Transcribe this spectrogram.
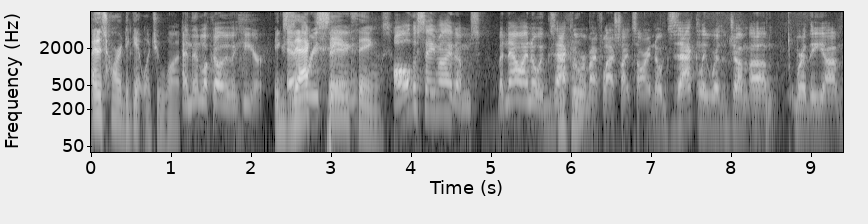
and it's hard to get what you want. And then look over here. Exact same things. All the same items, but now I know exactly where my flashlights are. I know exactly where the jump, um, where the, um,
